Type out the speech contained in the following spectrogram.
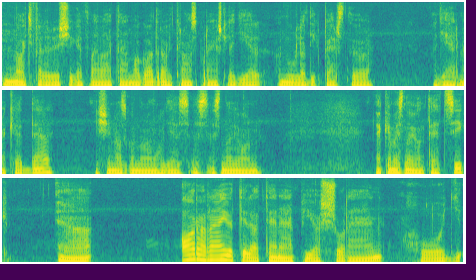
nagy felelősséget vállaltál magadra, hogy transzparens legyél a nulladik perctől a gyermekeddel, és én azt gondolom, hogy ez, ez, ez nagyon, nekem ez nagyon tetszik. Arra rájöttél a terápia során, hogy,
